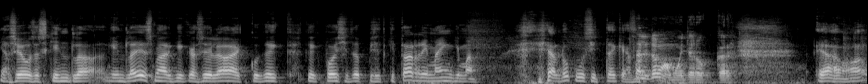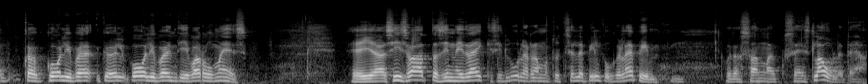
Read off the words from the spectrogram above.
ja seoses kindla, kindla eesmärgiga, see oli aeg, kui kõik, kõik poisid õppisid kitarri mängima ja lugusid tegema. sa olid omamoodi rokkar. ja ka kooli, koolibändi varumees. ja siis vaatasin neid väikeseid luuleraamatuid selle pilguga läbi, kuidas annaks sellist laule teha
